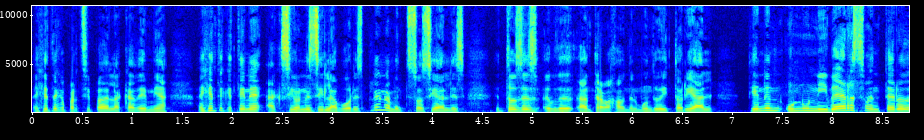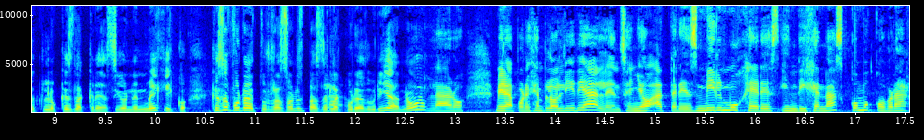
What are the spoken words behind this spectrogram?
hay gente que participa de la academia, hay gente que tiene acciones y labores plenamente sociales, entonces eh, han trabajado en el mundo editorial, tienen un universo entero de lo que es la creación en México, que esa fue una de tus razones para hacer la curaduría, ¿no? Claro. Mira, por ejemplo, Lidia le enseñó a 3.000 mujeres indígenas cómo cobrar.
